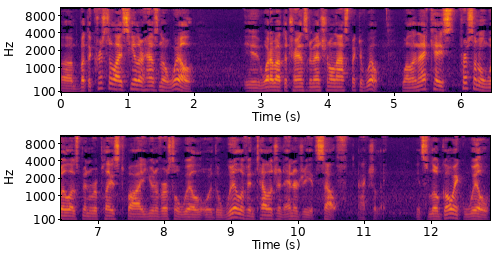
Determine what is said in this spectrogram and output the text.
Uh, but the crystallized healer has no will. Uh, what about the transdimensional aspect of will? Well, in that case, personal will has been replaced by universal will, or the will of intelligent energy itself, actually. It's logoic will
